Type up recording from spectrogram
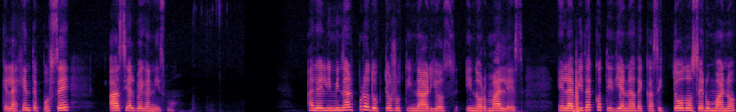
que la gente posee hacia el veganismo. Al eliminar productos rutinarios y normales en la vida cotidiana de casi todo ser humano,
